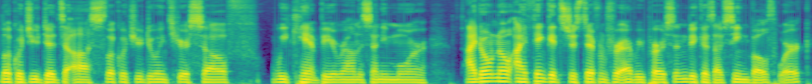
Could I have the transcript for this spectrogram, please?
Look what you did to us. Look what you're doing to yourself. We can't be around this anymore. I don't know. I think it's just different for every person because i've seen both work.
